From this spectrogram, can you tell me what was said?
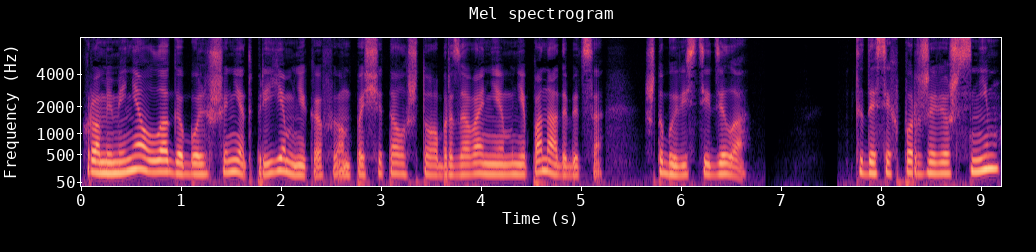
Кроме меня у Лага больше нет преемников, и он посчитал, что образование мне понадобится, чтобы вести дела. Ты до сих пор живешь с ним?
